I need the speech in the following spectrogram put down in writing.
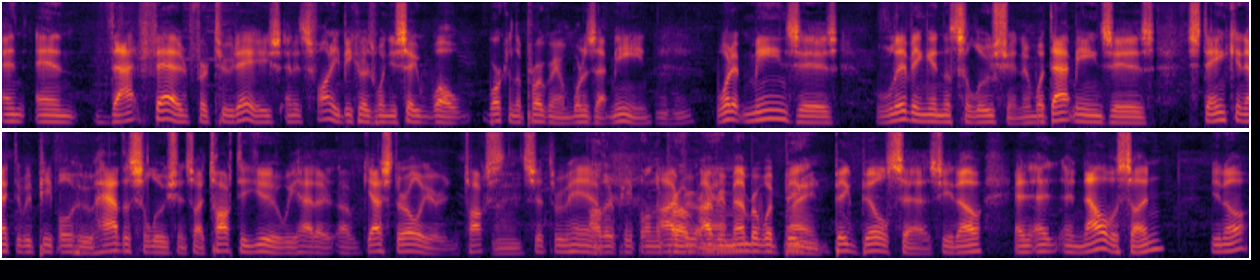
and and that fed for two days and it's funny because when you say well work in the program what does that mean what it means is living in the solution. And what that means is staying connected with people who have the solution. So i talked to you. We had a, a guest earlier. And talked sit through him. Other people in the I, re- I remember what big Right. big bill says you know? And, and and now all of a sudden you know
